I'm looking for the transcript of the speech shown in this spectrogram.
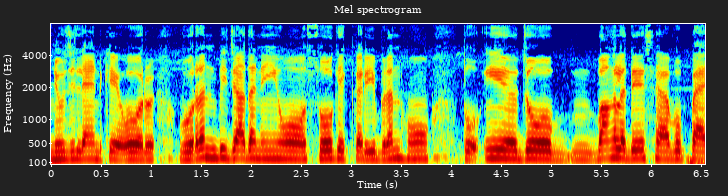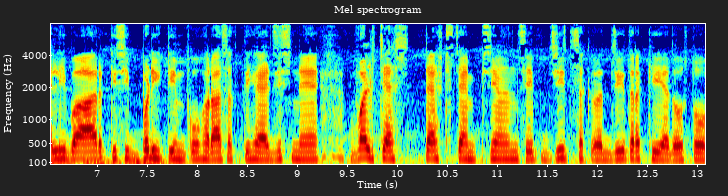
न्यूजीलैंड के और वो रन भी ज़्यादा नहीं हो, सौ के करीब रन हो तो ये जो बांग्लादेश है, वो पहली बार किसी बड़ी टीम को हरा सकती है, जिसने वर्ल्ड टेस्ट टेस्ट चैंपियनशिप जीत सक, जीत रखी है दोस्तों।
